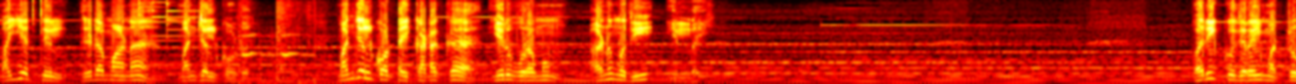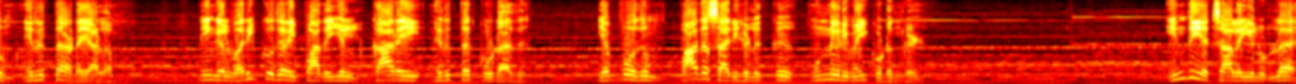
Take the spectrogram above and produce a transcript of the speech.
மையத்தில் திடமான மஞ்சள் கோடு மஞ்சள் கோட்டை கடக்க இருபுறமும் அனுமதி இல்லை. வரிக்குதிரை மற்றும் நிறுத்த அடையாளம். நீங்கள் வரிக்குதிரை பாதையில் காரை நிறுத்தக்கூடாது. எப்போதும் பாதசாரிகளுக்கு முன்னுரிமை கொடுங்கள். இந்திய சாலையில் உள்ள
